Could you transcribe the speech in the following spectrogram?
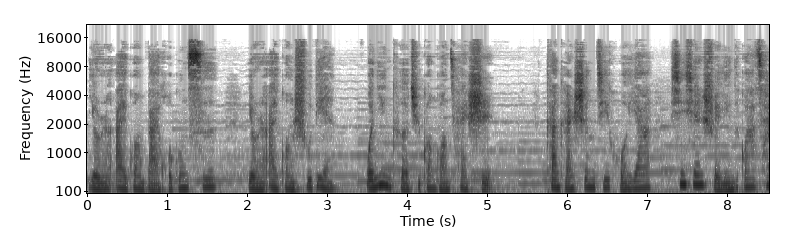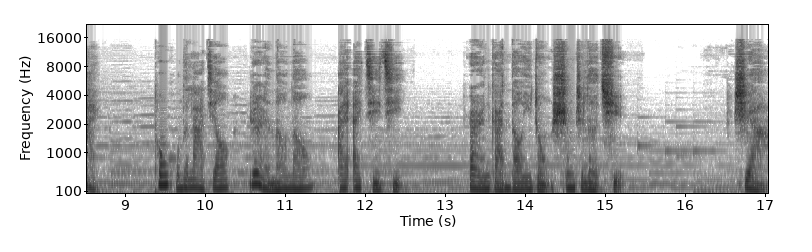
有人爱逛百货公司，有人爱逛书店，我宁可去逛逛菜市，看看生机活鸭、新鲜水灵的瓜菜，通红的辣椒，热热闹闹。”挨挨挤挤，让人感到一种生之乐趣。是啊，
